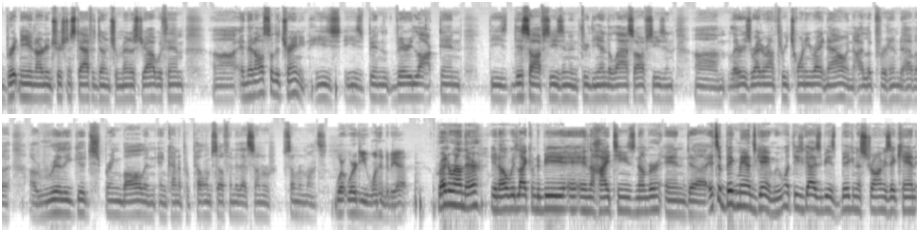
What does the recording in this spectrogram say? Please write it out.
Brittany and our nutrition staff has done a tremendous job with him. Uh, and then also the training. He's he's been very locked in these this off season and through the end of last off season. Um, Larry's right around 320 right now, and I look for him to have a, a really good spring ball and, and kind of propel himself into that summer summer months. Where, where do you want him to be at? Right around there. You know, we'd like them to be in the high teens number, and uh, it's a big man's game. We want these guys to be as big and as strong as they can.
